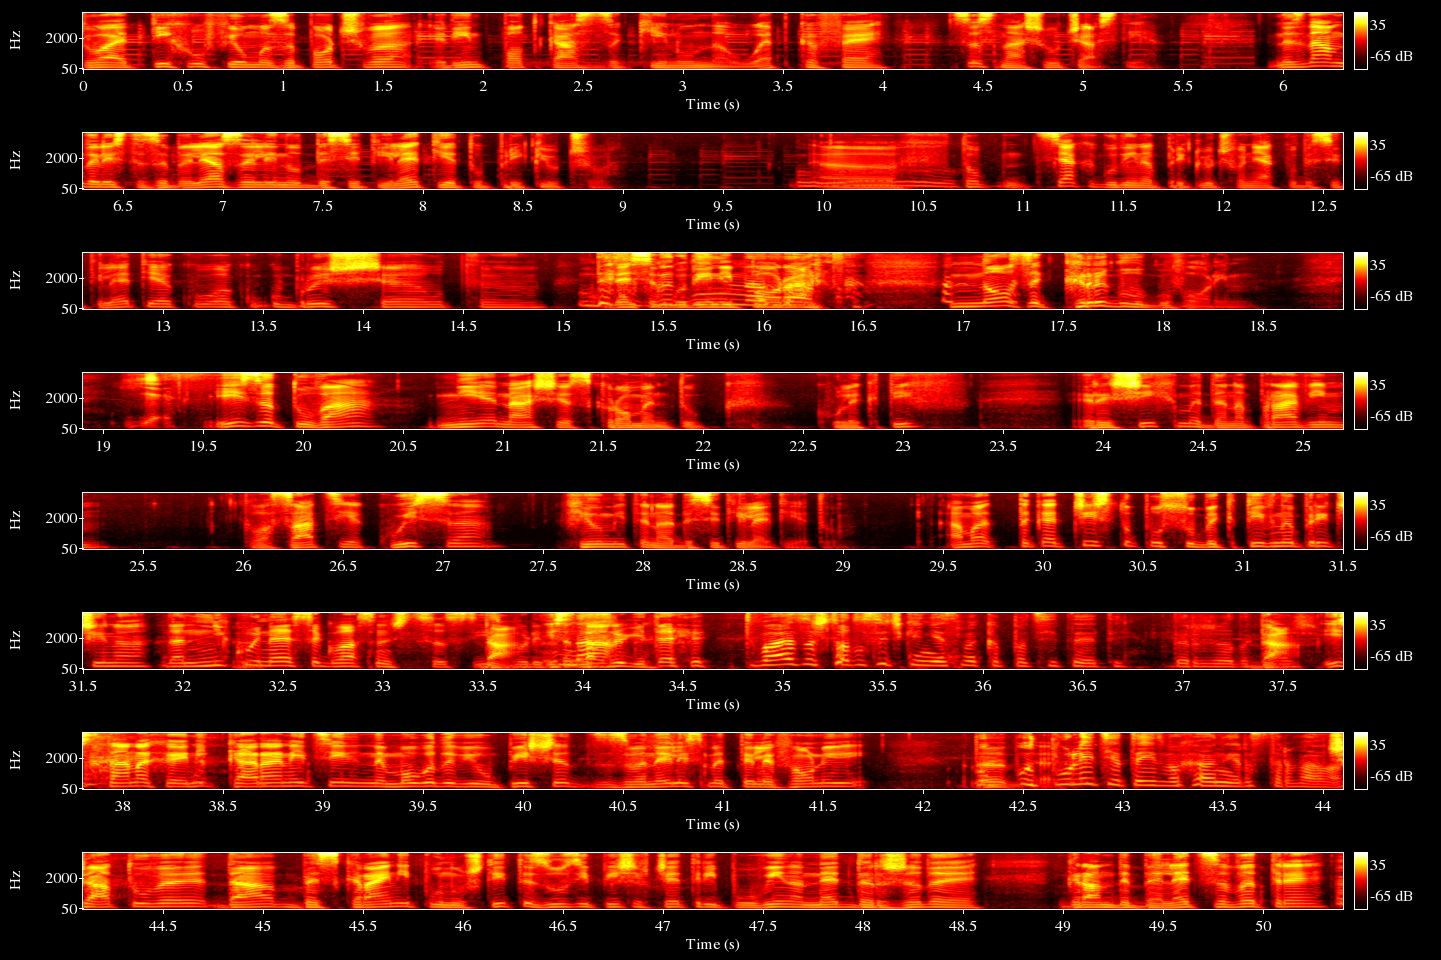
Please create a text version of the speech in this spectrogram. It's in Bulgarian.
Това е Тихо, филма започва, един подкаст за кино на Web Cafe с наше участие. Не знам дали сте забелязали, но десетилетието приключва. А, то, всяка година приключва някакво десетилетие, ако, ако го броиш от а, 10 години, години по-рано. Но за кръгло говорим. Yes. И за това ние, нашия скромен тук колектив, решихме да направим класация, кои са филмите на десетилетието. Ама така чисто по субективна причина. Да, никой не е съгласен с Да, изборите и на другите. Това е защото всички ние сме капацитети, държа да, Да, кажа. и станаха едни караници, не мога да ви опишат, звънели сме телефони, По, а, от полицията идваха ни разтървават. чатове, да, безкрайни по нощите. Зузи пише в 4.30, не държа да е гранде белеца вътре.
